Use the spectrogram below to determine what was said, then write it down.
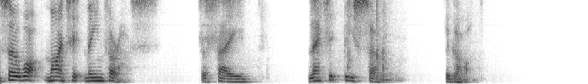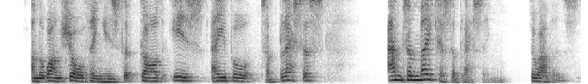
And so what might it mean for us to say, let it be so to God? And the one sure thing is that God is able to bless us and to make us a blessing to others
